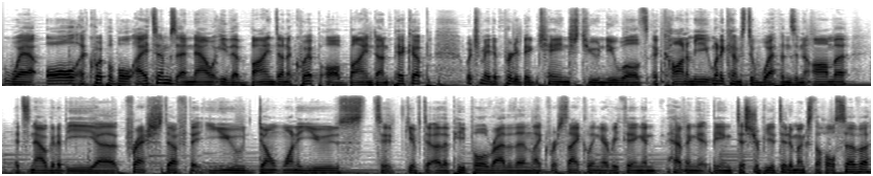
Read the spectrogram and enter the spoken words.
where all equipable items are now either bind on equip or bind on pickup, which made a pretty big change to New World's economy when it comes to weapons and armor. It's now going to be uh, fresh stuff that you don't want to use to give to other people rather than like recycling everything and having it being distributed amongst the whole server.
